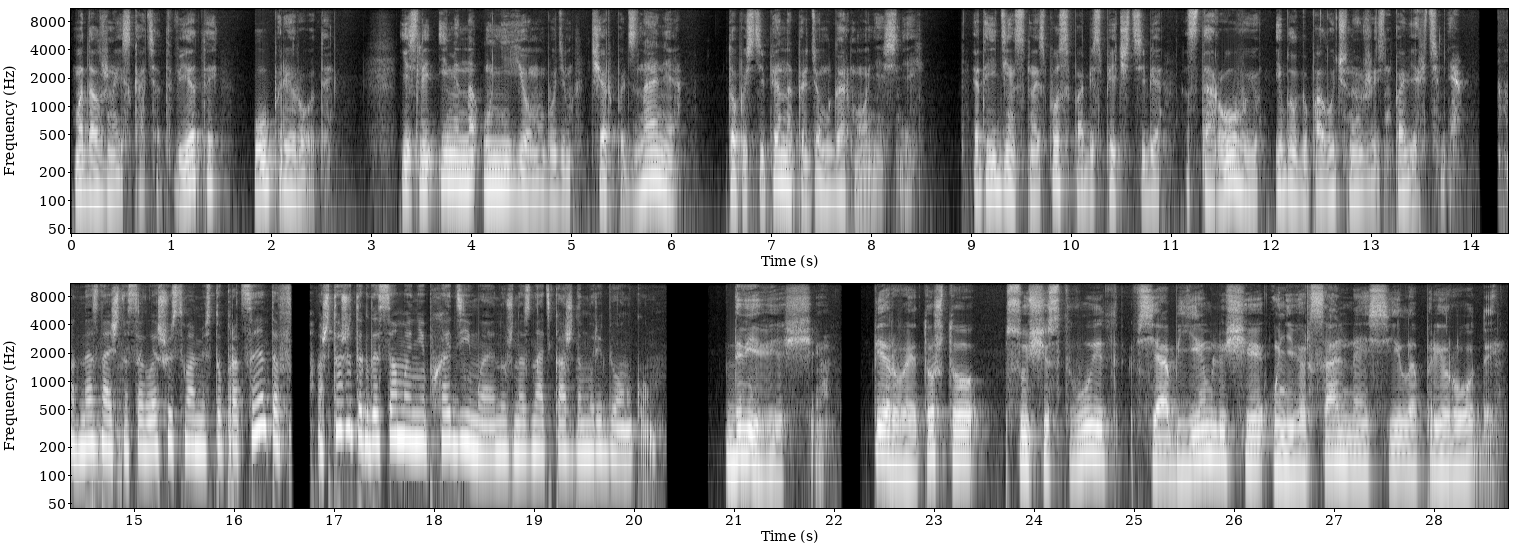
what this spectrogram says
мы должны искать ответы у природы. Если именно у нее мы будем черпать знания, то постепенно придем к гармонии с ней. Это единственный способ обеспечить себе здоровую и благополучную жизнь, поверьте мне. Однозначно соглашусь с вами сто процентов. А что же тогда самое необходимое нужно знать каждому ребенку? Две вещи. Первое – то, что существует всеобъемлющая универсальная сила природы –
